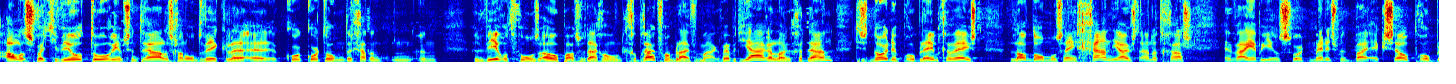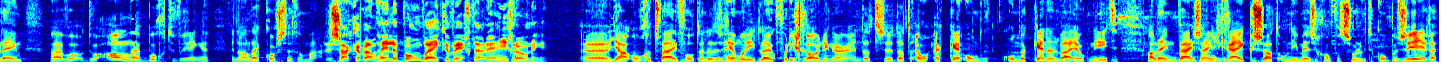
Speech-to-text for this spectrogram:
alles wat je wil, thoriumcentrales gaan ontwikkelen. Uh, kortom, er gaat een, een, een, wereld voor ons open als we daar gewoon gebruik van blijven maken. We hebben het jarenlang gedaan. Het is nooit een probleem geweest. Landen om ons heen gaan juist aan het gas. En wij hebben hier een soort management by Excel probleem. Waar we door allerlei bochten wringen en allerlei kosten gaan maken. Er zakken wel hele woonwijken weg daar hè, in Groningen. Uh, ja, ongetwijfeld. En dat is helemaal niet leuk voor die Groninger. En dat, uh, dat erken, onderkennen wij ook niet. Alleen wij zijn rijk zat om die mensen gewoon fatsoenlijk te compenseren.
